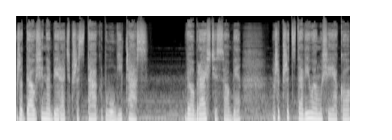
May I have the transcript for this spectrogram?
że dał się nabierać przez tak długi czas. Wyobraźcie sobie, że przedstawiła mu się jako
